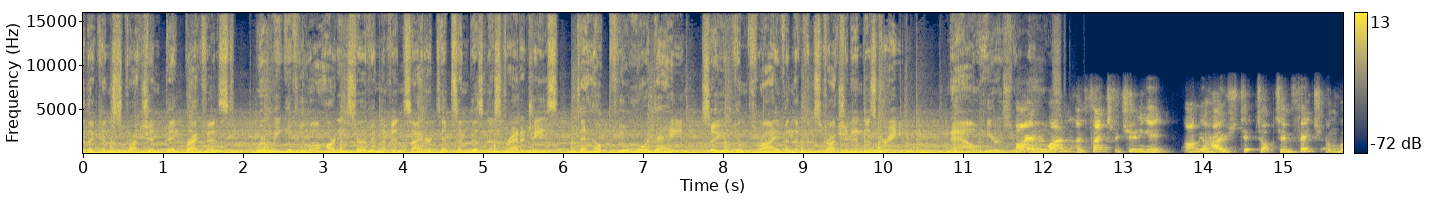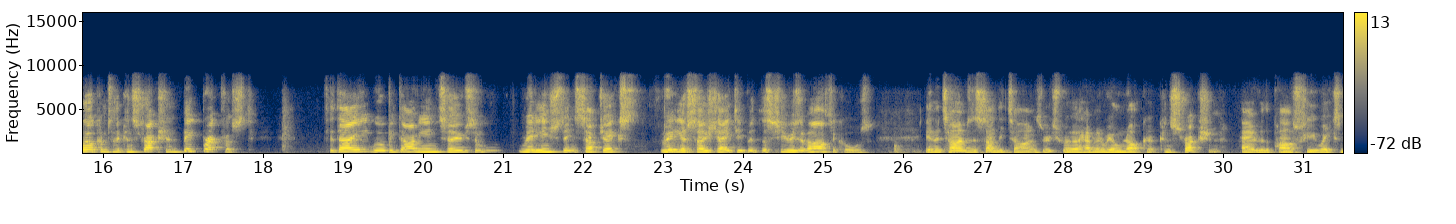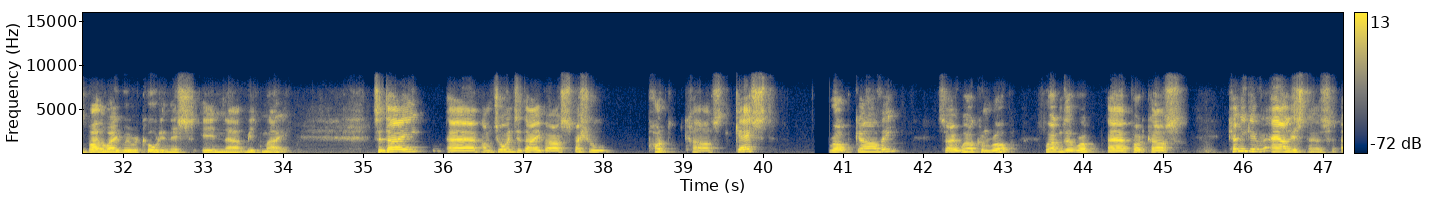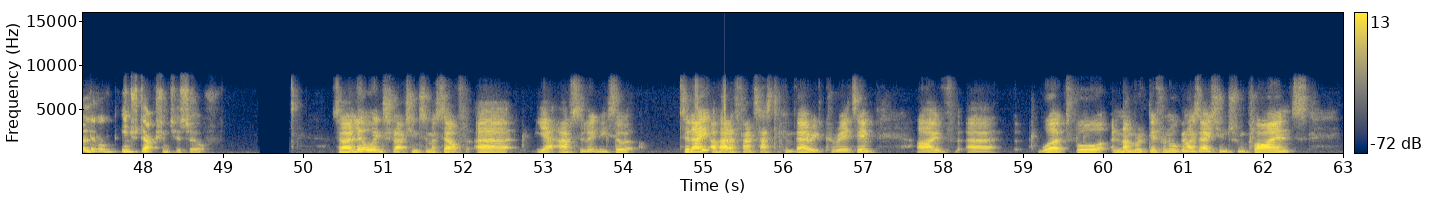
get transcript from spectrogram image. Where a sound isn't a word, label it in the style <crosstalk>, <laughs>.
to the Construction Big Breakfast, where we give you a hearty serving of insider tips and business strategies to help fuel your day so you can thrive in the construction industry. Now, here's your. Hi, host. everyone, and thanks for tuning in. I'm your host, Tip Top Tim Fitch, and welcome to the Construction Big Breakfast. Today, we'll be diving into some really interesting subjects, really associated with the series of articles in the Times and Sunday Times, which were having a real knock at construction over the past few weeks. And by the way, we're recording this in uh, mid May. Today, uh, I'm joined today by our special podcast guest, Rob Garvey. So, welcome, Rob. Welcome to the Rob uh, podcast. Can you give our listeners a little introduction to yourself? So a little introduction to myself. Uh, yeah, absolutely. So today I've had a fantastic and varied career, Tim. I've uh, worked for a number of different organisations, from clients,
